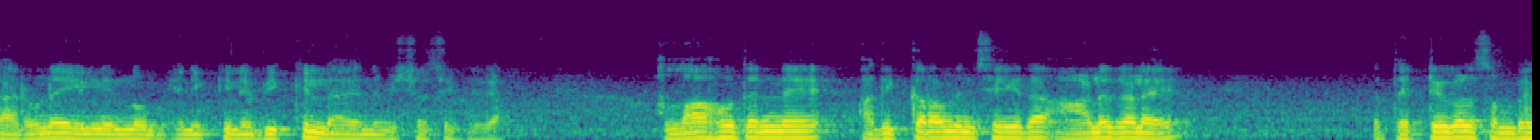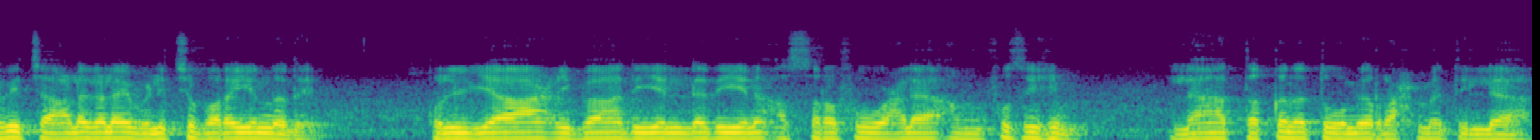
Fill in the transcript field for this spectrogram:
കരുണയിൽ നിന്നും എനിക്ക് ലഭിക്കില്ല എന്ന് വിശ്വസിക്കുക. അള്ളാഹു തന്നെ അതിക്രമം ചെയ്ത ആളുകളെ തെറ്റുകൾ സംഭവിച്ച ആളുകളെ വിളിച്ചു പറയുന്നത് കുല്യാ ഇബാദിയല്ലദീന അസ്രഫു അല അംഫുസിഹിം ലാ തക്കന തൂമിർ റഹ്മത്തില്ല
